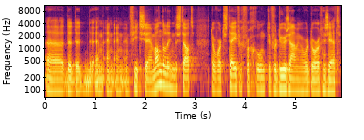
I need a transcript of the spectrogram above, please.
uh, de, de, de, en, en, en, fietsen en wandelen in de stad. Er wordt stevig vergroend, de verduurzaming wordt doorgezet.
